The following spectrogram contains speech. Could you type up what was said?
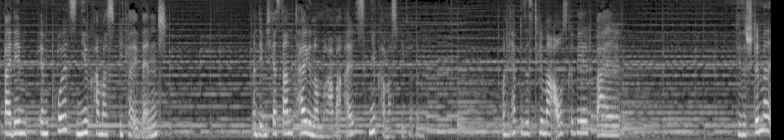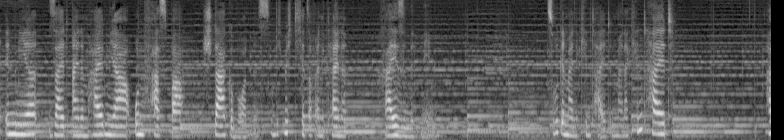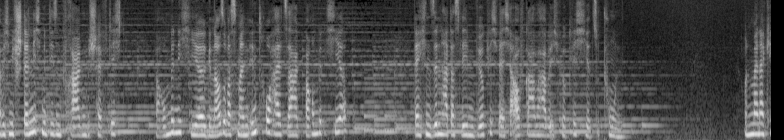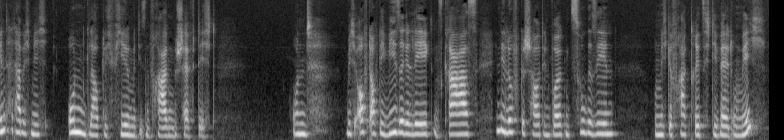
bei dem Impuls Newcomer Speaker Event, an dem ich gestern teilgenommen habe als Newcomer Speakerin. Und ich habe dieses Thema ausgewählt, weil diese Stimme in mir seit einem halben Jahr unfassbar stark geworden ist. Und ich möchte dich jetzt auf eine kleine Reise mitnehmen. Zurück in meine Kindheit. In meiner Kindheit habe ich mich ständig mit diesen Fragen beschäftigt. Warum bin ich hier? Genauso was mein Intro halt sagt. Warum bin ich hier? Welchen Sinn hat das Leben wirklich? Welche Aufgabe habe ich wirklich hier zu tun? Und in meiner Kindheit habe ich mich unglaublich viel mit diesen Fragen beschäftigt und mich oft auf die Wiese gelegt, ins Gras, in die Luft geschaut, den Wolken zugesehen und mich gefragt, dreht sich die Welt um mich?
